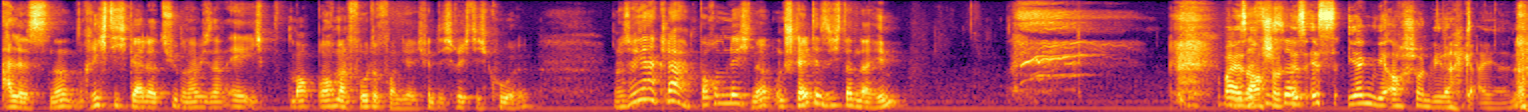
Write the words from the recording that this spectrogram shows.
alles. Ne? Richtig geiler Typ. Und dann habe ich gesagt, ey, ich brauche brauch mal ein Foto von dir, ich finde dich richtig cool. Und er so, ja klar, warum nicht? Ne? Und stellte sich dann dahin. Wobei es auch ist schon, so- es ist irgendwie auch schon wieder geil. Ne?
